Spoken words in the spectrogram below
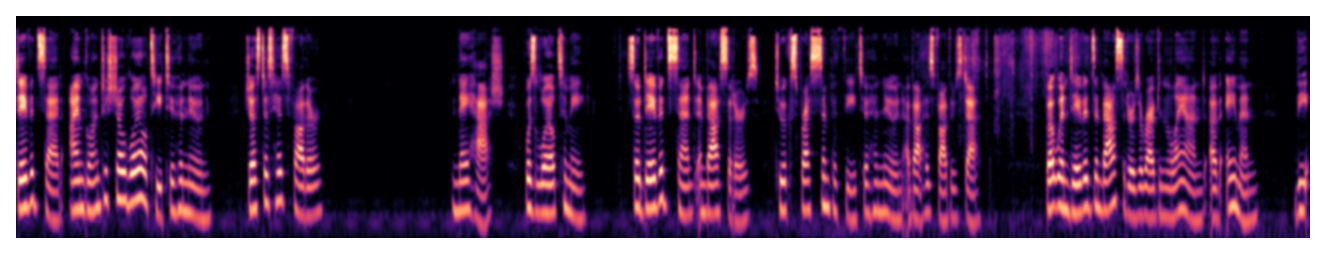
David said, I am going to show loyalty to Hanun, just as his father Nahash was loyal to me. So David sent ambassadors to express sympathy to Hanun about his father's death. But when David's ambassadors arrived in the land of Ammon, the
